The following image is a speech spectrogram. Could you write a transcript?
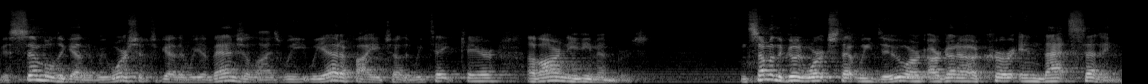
We assemble together, we worship together, we evangelize, we, we edify each other, we take care of our needy members. And some of the good works that we do are, are going to occur in that setting.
